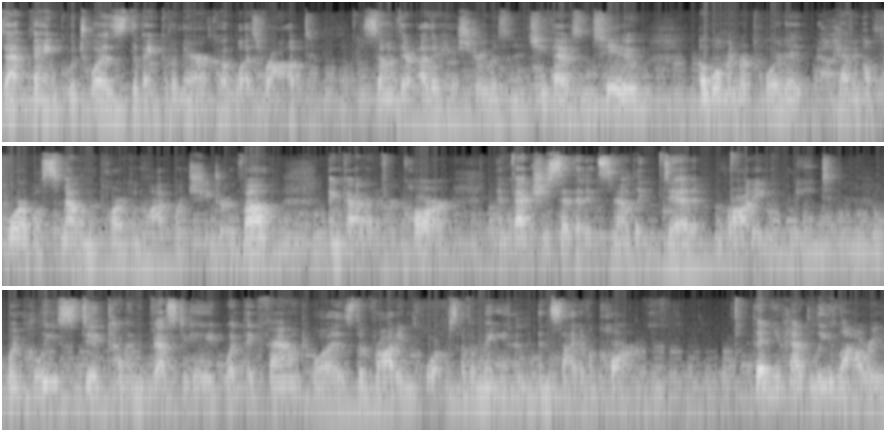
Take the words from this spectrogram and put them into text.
that bank, which was the Bank of America, was robbed. Some of their other history was in 2002, a woman reported having a horrible smell in the parking lot when she drove up and got out of her car. In fact, she said that it smelled like dead, rotting meat. When police did come and investigate, what they found was the rotting corpse of a man inside of a car. Then you had Lee Lowry,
